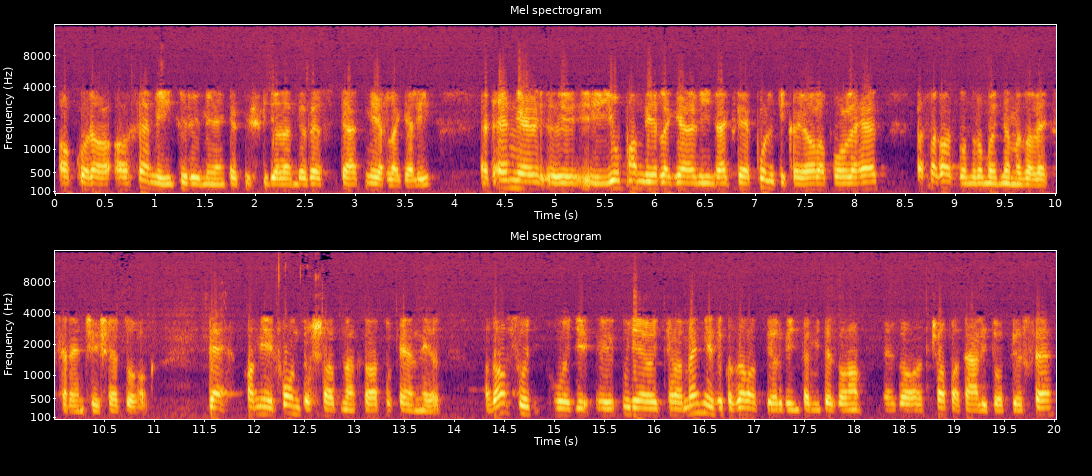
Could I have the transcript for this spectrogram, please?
akkor a, a személyi körülményeket is figyelembe vesz, tehát mérlegeli. Hát ennél jobban mérlegelni, legfeljebb politikai alapon lehet, azt meg azt gondolom, hogy nem az a legszerencsésebb dolog. De ami fontosabbnak tartok ennél, az az, hogy, hogy ugye, hogyha megnézzük az alaptörvényt, amit ez a, ez a csapat állított össze,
